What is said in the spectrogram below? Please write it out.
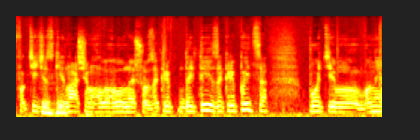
фактично, нашим головне, що закріп... дійти, закріпитися. Потім вони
